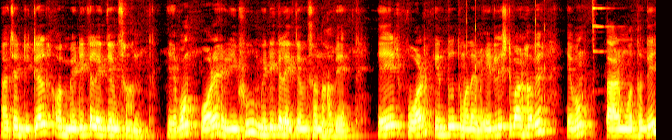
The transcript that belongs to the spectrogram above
আছে ডিটেল অফ মেডিকেল এক্সামিনেশন এবং পরে রিভিউ মেডিকেল এক্সামিনেশন হবে। এরপর কিন্তু তোমাদের মেরিট লিস্ট বার হবে এবং তার মধ্য দিয়ে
